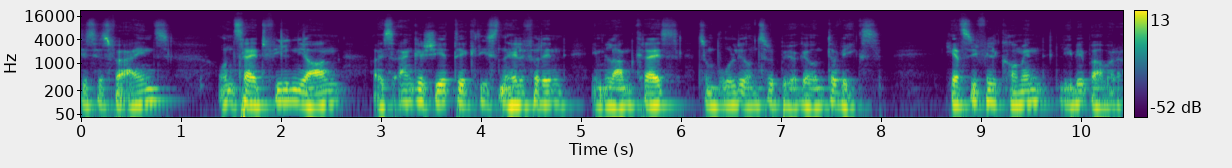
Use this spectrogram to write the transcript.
dieses Vereins und seit vielen Jahren als engagierte Krisenhelferin im Landkreis zum Wohle unserer Bürger unterwegs. Herzlich willkommen, liebe Barbara.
